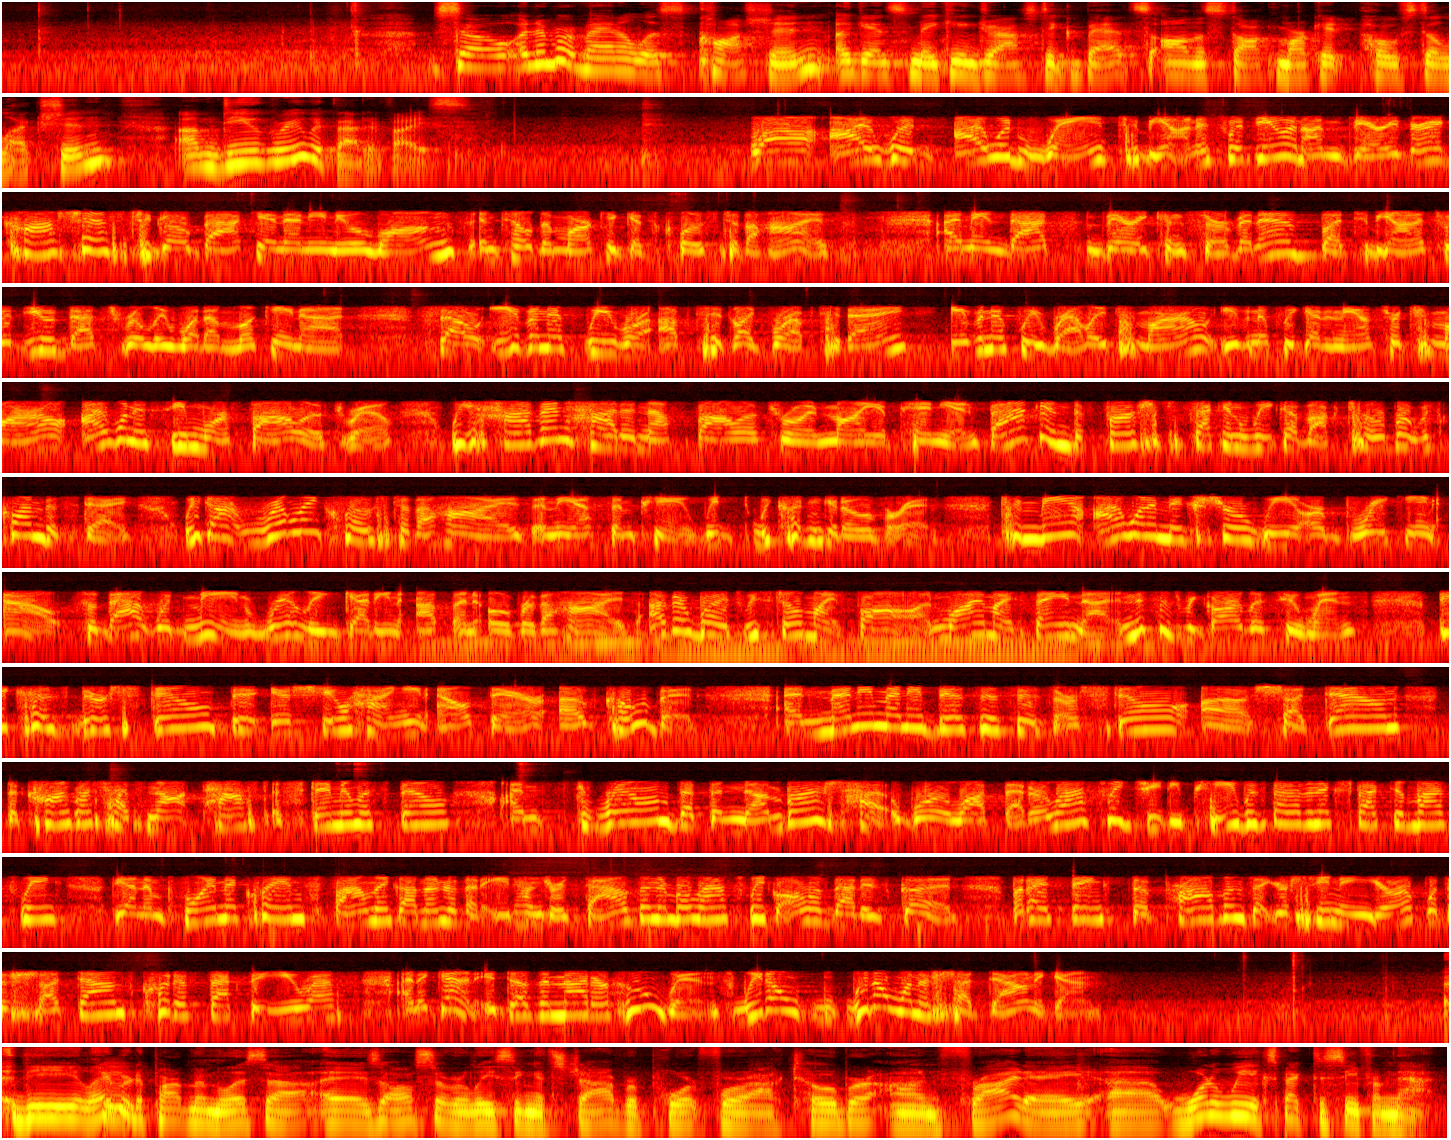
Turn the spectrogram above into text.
So, a number of analysts caution against making drastic bets on the stock market post election. Um, do you agree with that advice? Well, I would I would wait to be honest with you, and I'm very very cautious to go back in any new longs until the market gets close to the highs. I mean that's very conservative, but to be honest with you, that's really what I'm looking at. So even if we were up to like we're up today, even if we rally tomorrow, even if we get an answer tomorrow, I want to see more follow through. We haven't had enough follow through, in my opinion. Back in the first second week of October was Columbus Day. We got really close to the highs in the S&P. We we couldn't get over it. To me, I want to make sure we are breaking out. So that would mean really getting up and over the highs. Otherwise, we still might fall. And why am I saying that? And this is regardless who wins, because there's still the issue hanging out there of COVID. And many, many businesses are still uh, shut down. The Congress has not passed a stimulus bill. I'm thrilled that the numbers ha- were a lot better last week. GDP was better than expected last week. The unemployment claims finally got under that 800,000 number last week. All of that is good. But I think the problems that you're seeing in Europe with the shutdowns could affect the U.S. And again, it doesn't matter who wins. We don't we don't want to shut down again. The Labor Department, Melissa, is also releasing its job report for October on Friday. Uh, what do we expect to see from that?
